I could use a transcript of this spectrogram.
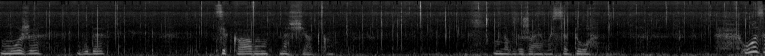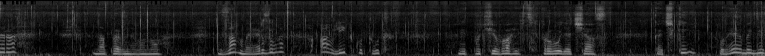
може буде цікавим нащадкам. Ми наближаємося до озера. Напевне, воно замерзло, а влітку тут відпочивають, проводять час качки, лебеді.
